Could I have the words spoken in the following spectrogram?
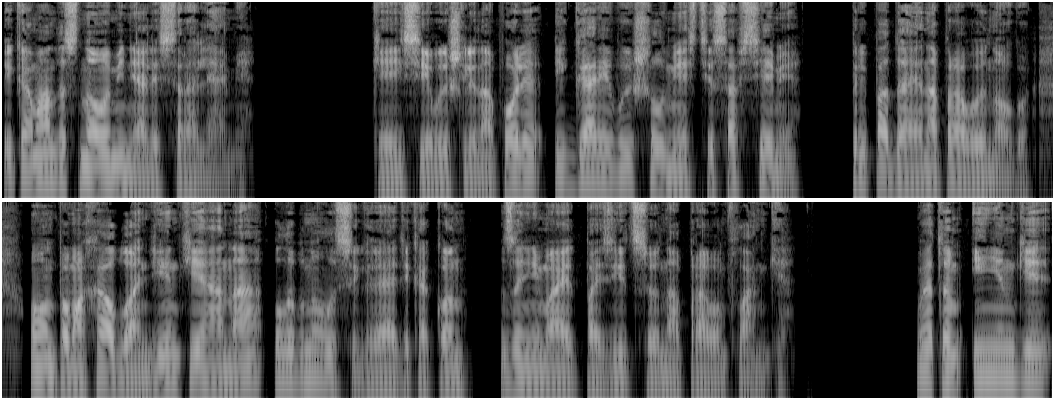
и команды снова менялись ролями. Кейси вышли на поле, и Гарри вышел вместе со всеми, припадая на правую ногу. Он помахал блондинке, и она улыбнулась, глядя, как он занимает позицию на правом фланге. В этом ининге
